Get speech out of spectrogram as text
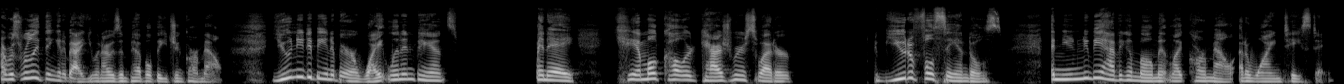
I was really thinking about you when I was in Pebble Beach and Carmel. You need to be in a pair of white linen pants and a camel colored cashmere sweater, beautiful sandals, and you need to be having a moment like Carmel at a wine tasting.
